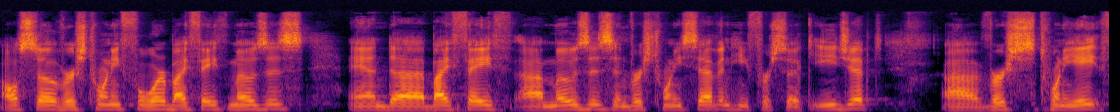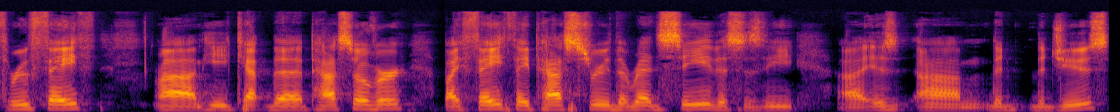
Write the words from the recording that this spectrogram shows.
Also, verse 24, by faith, Moses. And uh, by faith, uh, Moses, in verse 27, he forsook Egypt. Uh, verse 28, through faith, um, he kept the Passover. By faith, they passed through the Red Sea. This is the uh, is um, the the Jews.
